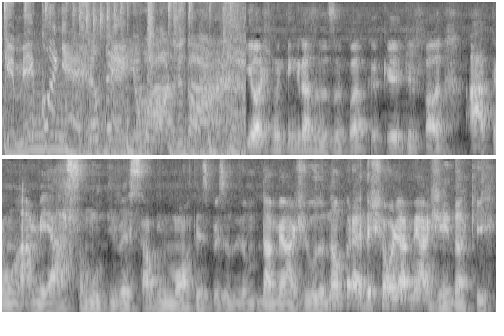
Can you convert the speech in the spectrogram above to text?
Que conhece, eu tenho outdoors. E eu acho muito engraçado essa parte, que, que ele fala: Ah, tem uma ameaça multiversal de morte, eles precisam da minha ajuda. Não, peraí, deixa eu olhar minha agenda aqui.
